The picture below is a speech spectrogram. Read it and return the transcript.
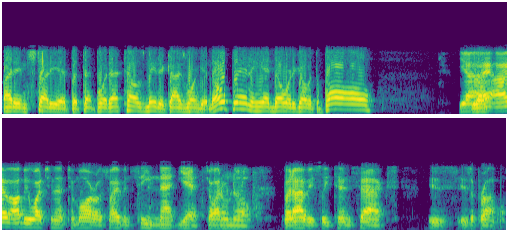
I didn't study it, but that boy, that tells me that guys weren't getting open, and he had nowhere to go with the ball. Yeah, You know- I, I I'll be watching that tomorrow, so I haven't seen that yet, so I don't know. But obviously, ten sacks is is a problem.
